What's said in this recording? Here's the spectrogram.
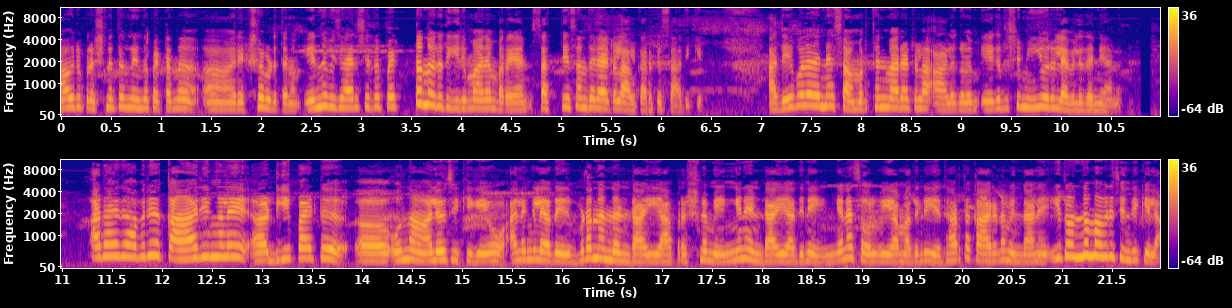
ആ ഒരു പ്രശ്നത്തിൽ നിന്ന് പെട്ടെന്ന് രക്ഷപ്പെടുത്തണം എന്ന് വിചാരിച്ചിട്ട് പെട്ടെന്നൊരു തീരുമാനം പറയാൻ സത്യസന്ധരായിട്ടുള്ള ആൾക്കാർക്ക് സാധിക്കും. അതേപോലെ തന്നെ സമർത്ഥന്മാരായിട്ടുള്ള ആളുകളും ഏകദേശം ഈ ഒരു ലെവൽ തന്നെയാണ്. അതായത് അവർ കാര്യങ്ങളെ ഡീപ്പായിട്ട് ഒന്ന് ആലോചിക്കുകയോ അല്ലെങ്കിൽ അത് എവിടെ നിന്നുണ്ടായി ആ പ്രശ്നം എങ്ങനെ ഉണ്ടായി അതിനെ എങ്ങനെ സോൾവ് ചെയ്യാം അതിന്റെ യഥാർത്ഥ കാരണം എന്താണ് ഇതൊന്നും അവർ ചിന്തിക്കില്ല.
